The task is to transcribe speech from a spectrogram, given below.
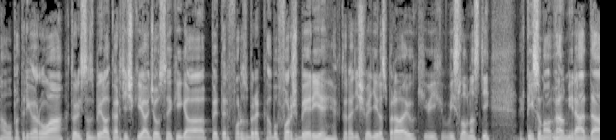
alebo Patrika Roa, ktorých som zbieral kartičky a Joe Sekig a Peter Forsberg, alebo Forsberie, jak to radi Švedi rozprávajú v ich výslovnosti. Tak tých som mal veľmi rád a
